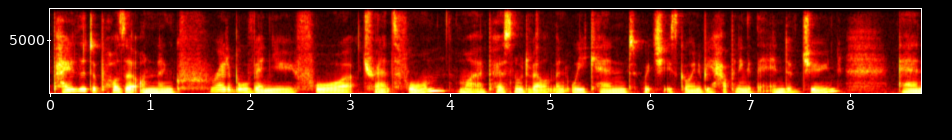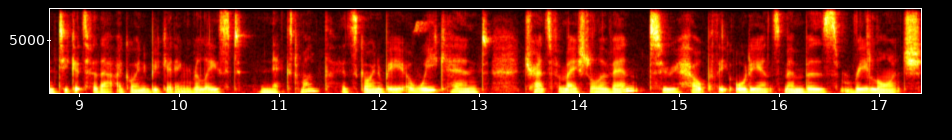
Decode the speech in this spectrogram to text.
paid the deposit on an incredible venue for Transform, my personal development weekend, which is going to be happening at the end of June and tickets for that are going to be getting released next month. It's going to be a weekend transformational event to help the audience members relaunch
